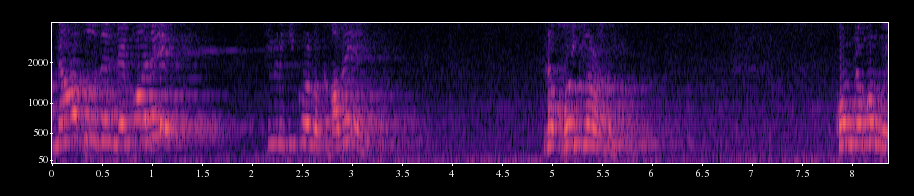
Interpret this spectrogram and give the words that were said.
না বোঝে নেপালি। সেগুলো কি করবে খাবে? না খই ছড়াবে কোনটা করবে?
